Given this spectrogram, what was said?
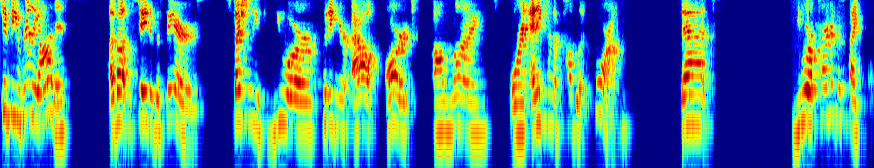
to be really honest about the state of affairs, especially if you are putting your out art online or in any kind of public forum, that you are part of a cycle.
